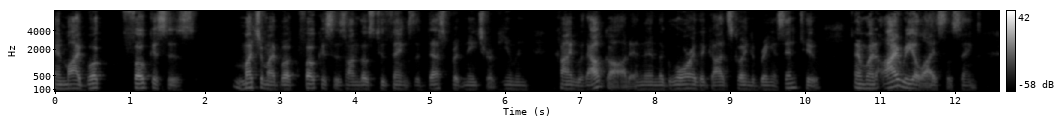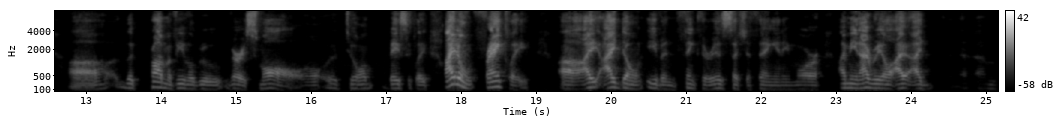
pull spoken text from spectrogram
And my book focuses, much of my book focuses on those two things the desperate nature of humankind without God, and then the glory that God's going to bring us into and when I realized those things, uh, the problem of evil grew very small to basically, I don't, frankly, uh, I, I don't even think there is such a thing anymore. I mean, I real, I, I I'm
